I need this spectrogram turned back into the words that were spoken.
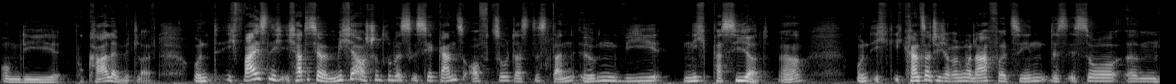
um die Pokale mitläuft. Und ich weiß nicht, ich hatte es ja mit Micha auch schon drüber, es ist ja ganz oft so, dass das dann irgendwie nicht passiert. Ja? Und ich, ich kann es natürlich auch irgendwo nachvollziehen. Das ist so, ähm,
